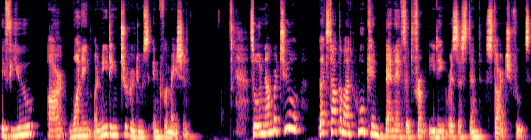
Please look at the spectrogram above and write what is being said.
if you are wanting or needing to reduce inflammation. So, number two, let's talk about who can benefit from eating resistant starch foods.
